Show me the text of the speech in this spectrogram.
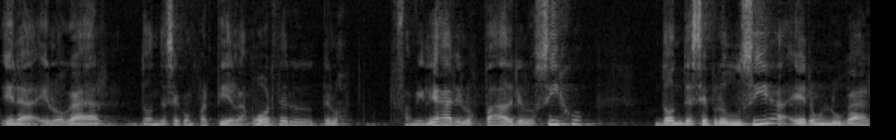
era el hogar donde se compartía el amor de los familiares, los padres, los hijos, donde se producía, era un lugar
